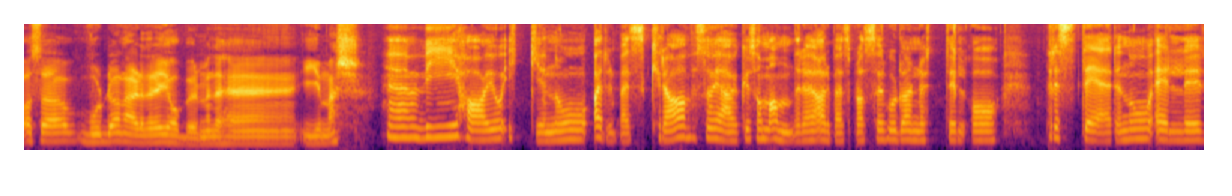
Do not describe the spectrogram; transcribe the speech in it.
altså, hvordan er det dere jobber med det her i MASH? Eh, Vi har jo ikke noe arbeidskrav, så vi er jo ikke som andre arbeidsplasser hvor du er nødt til å prestere noe eller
